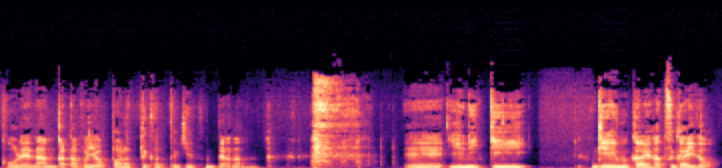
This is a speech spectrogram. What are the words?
これなんか多分酔っ払って買った気がするんだよな。えー、ユニティゲーム開発ガイド。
